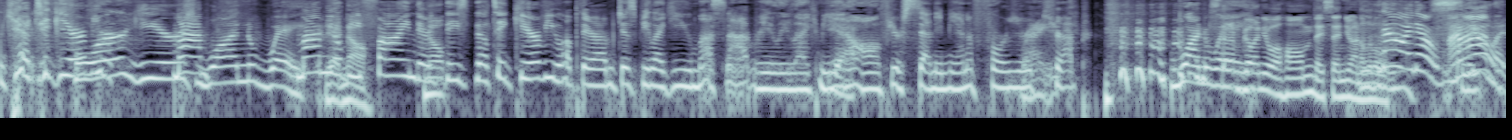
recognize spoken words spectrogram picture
We can't take care Four of you. years Mom, one way. Mom, Yeah, you'll no. be fine. They're, Nope. these, they'll take care of you up there. I'm just be like, you must not really like me at all if you're sending me on a four year Right. trip. One Instead way. Instead of going to a home, they send you on a little. no, I know. I know Mom,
